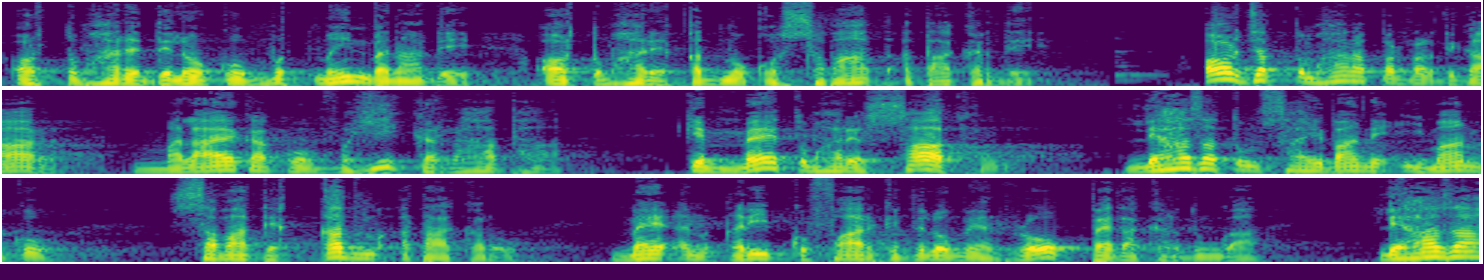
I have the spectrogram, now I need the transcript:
اور تمہارے دلوں کو مطمئن بنا دے اور تمہارے قدموں کو سبات عطا کر دے۔ اور جب تمہارا پروردگار ملائکہ کو وہی کر رہا تھا کہ میں تمہارے ساتھ ہوں، لہذا تم صاحبان ایمان کو سبات قدم عطا کرو۔ میں ان قریب کفار کے دلوں میں روپ پیدا کر دوں گا۔ لہذا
